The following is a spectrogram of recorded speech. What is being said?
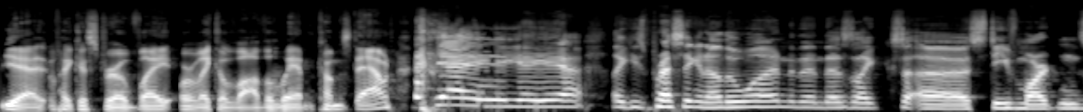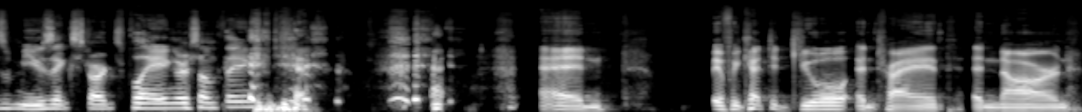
Yeah. Like a strobe light or like a lava lamp comes down. yeah, yeah, yeah, yeah, yeah. Like he's pressing another one, and then there's like uh Steve Martin's music starts playing or something. yeah. and if we cut to Jewel and Triumph and Narn,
